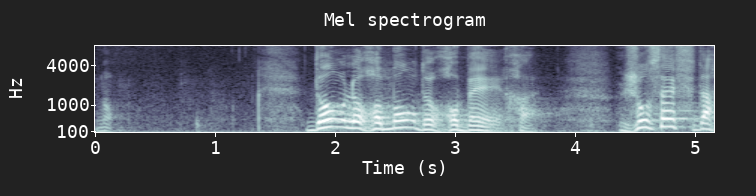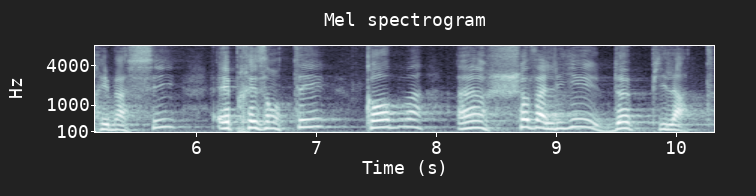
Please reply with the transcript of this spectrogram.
Non. Dans le roman de Robert, Joseph d'Arimathie est présenté comme un chevalier de Pilate.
